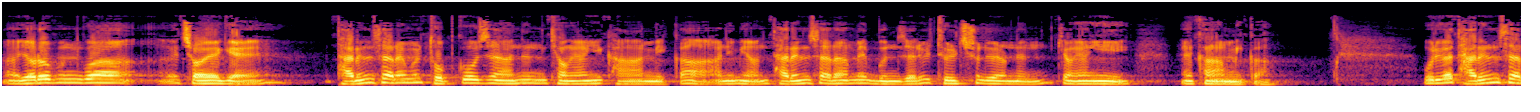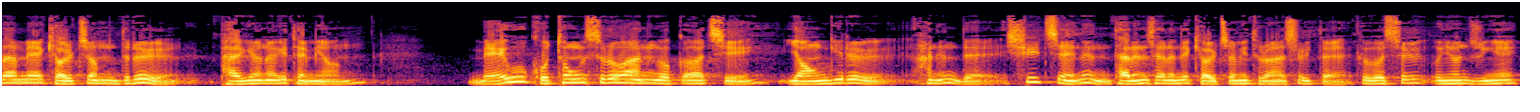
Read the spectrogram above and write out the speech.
어, 여러분과 저에게 다른 사람을 돕고자 하는 경향이 강합니까? 아니면 다른 사람의 문제를 들추려는 경향이 강합니까? 우리가 다른 사람의 결점들을 발견하게 되면 매우 고통스러워하는 것과 같이 연기를 하는데 실제는 다른 사람의 결점이 드러났을 때 그것을 은연중에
